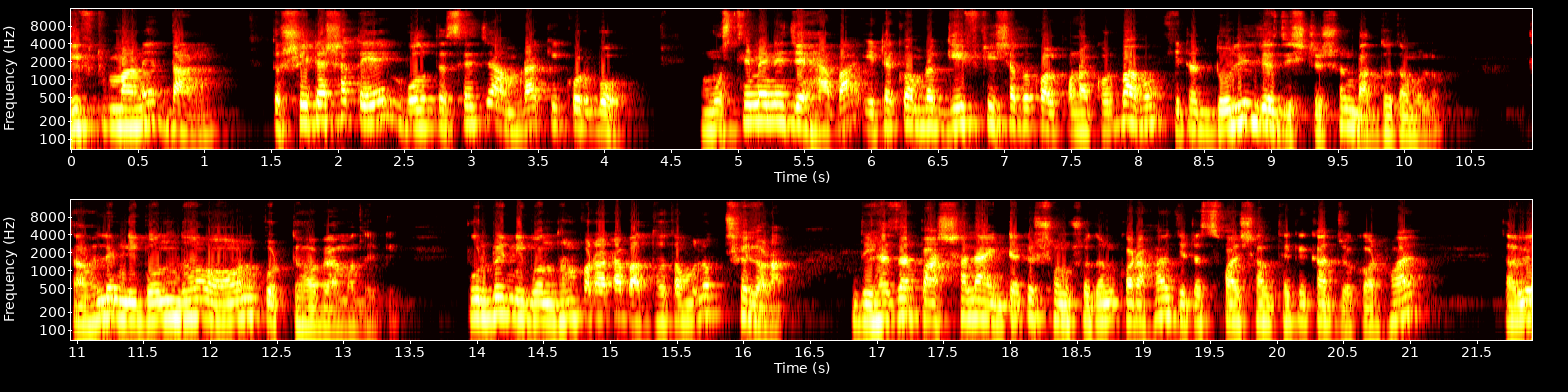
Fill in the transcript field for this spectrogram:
গিফট মানে দান। তো সেটার সাথে বলতেছে যে আমরা কি করব? মুসলিম আইনে যে হ্যাবা এটাকে আমরা গিফট হিসাবে কল্পনা করব এবং এটার দলিল রেজিস্ট্রেশন বাধ্যতামূলক। তাহলে নিবন্ধন করতে হবে আমাদেরকে। পূর্বে নিবন্ধন করাটা বাধ্যতামূলক ছিল না। দুই হাজার পাঁচ সালে আইনটাকে সংশোধন করা হয়, যেটা ছয় সাল থেকে কার্যকর হয়। তাহলে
